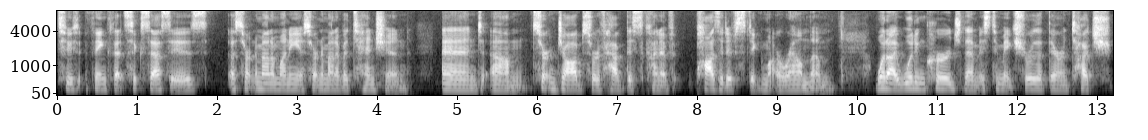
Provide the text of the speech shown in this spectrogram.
to think that success is a certain amount of money, a certain amount of attention, and um, certain jobs sort of have this kind of positive stigma around them. what I would encourage them is to make sure that they're in touch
